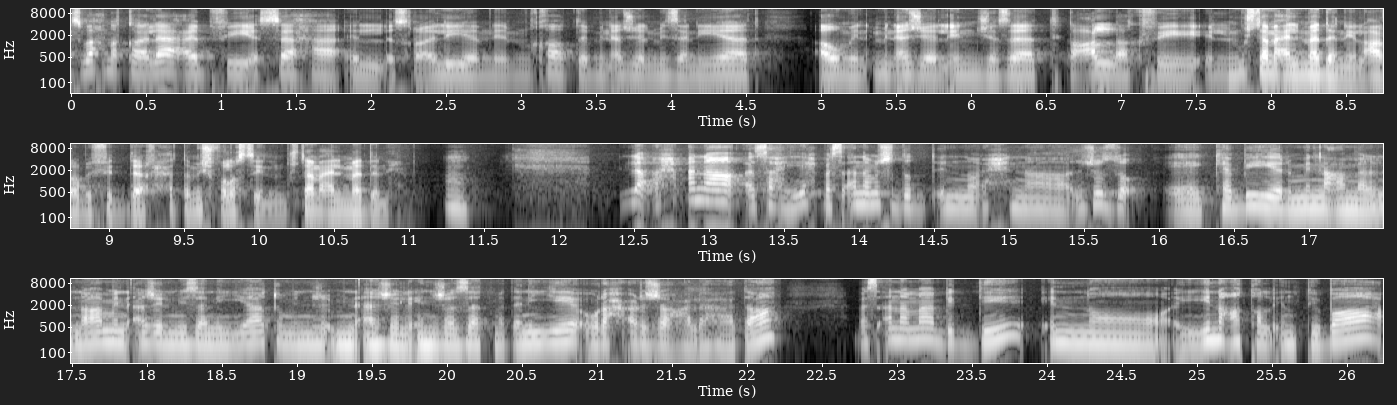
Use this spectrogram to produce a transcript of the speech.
أصبحنا كلاعب في الساحة الإسرائيلية من خاطب من أجل ميزانيات أو من من أجل إنجازات. تتعلق في المجتمع المدني العربي في الداخل حتى مش فلسطين المجتمع المدني. لا أنا صحيح بس أنا مش ضد إنه إحنا جزء آه، كبير من عملنا من أجل ميزانيات ومن من أجل إنجازات مدنية وراح أرجع على هذا. بس أنا ما بدي إنه ينعطى الانطباع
